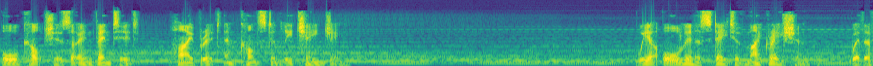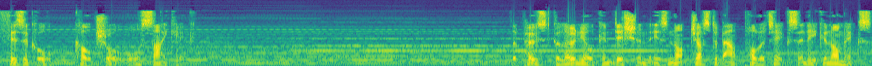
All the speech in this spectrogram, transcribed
All cultures are invented, hybrid and constantly changing. We are all in a state of migration, whether physical, cultural or psychic. The post-colonial condition is not just about politics and economics,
